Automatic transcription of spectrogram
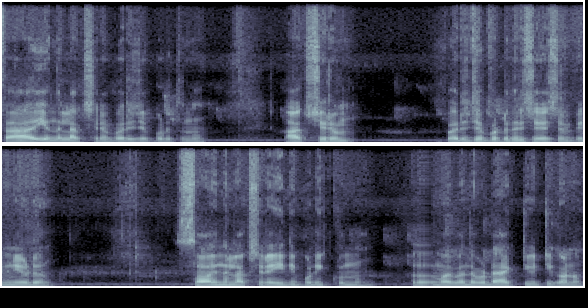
സ എന്നുള്ള അക്ഷരം പരിചയപ്പെടുത്തുന്നു. അക്ഷരം പരിചയപ്പെട്ടതിന് ശേഷം പിന്നീട് സ എന്നുള്ള അക്ഷരം എഴുതി പഠിക്കുന്നു. അതുമായി ബന്ധപ്പെട്ട ആക്ടിവിറ്റി കാണാം.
